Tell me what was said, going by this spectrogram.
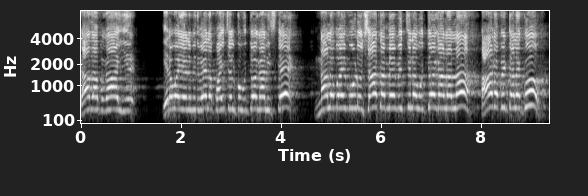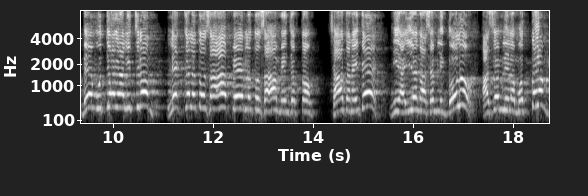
దాదాపుగా ఇరవై ఎనిమిది వేల పైచలకు ఉద్యోగాలు ఇస్తే నలభై మూడు శాతం మేము ఇచ్చిన ఉద్యోగాలల్లో ఆడబిడ్డలకు మేము ఉద్యోగాలు ఇచ్చినాం. లెక్కలతో సహా పేర్లతో సహా మేము చెప్తాం. శాతనైతే నీ అయ్యను అసెంబ్లీకి తోలు అసెంబ్లీలో మొత్తం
